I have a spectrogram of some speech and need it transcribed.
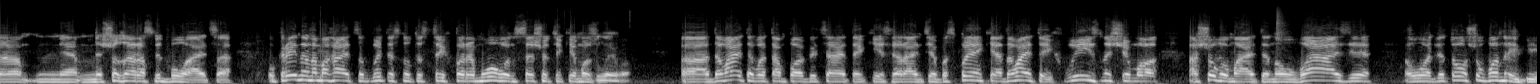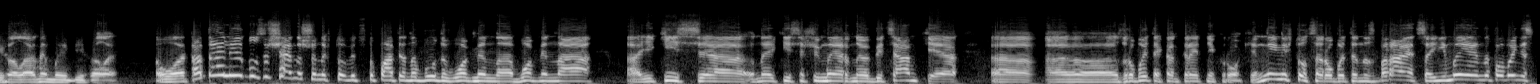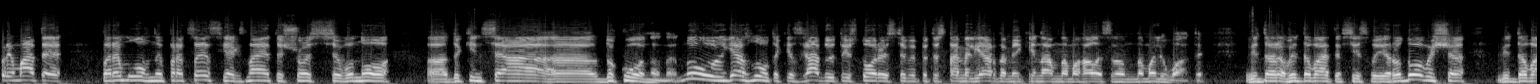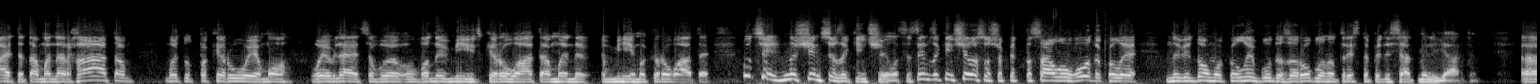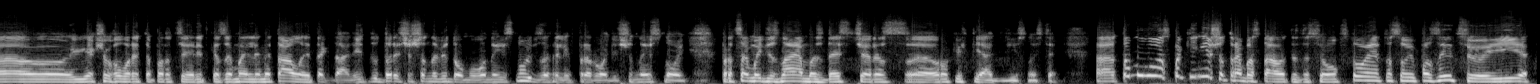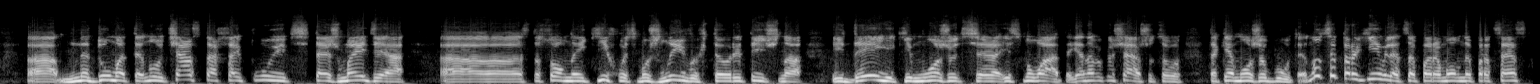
е, що зараз відбувається. Україна намагається витиснути з цих перемовин все, що тільки можливо. А, давайте ви там пообіцяєте якісь гарантії безпеки, а давайте їх визначимо. А що ви маєте на увазі? От, для того, щоб вони бігали, а не ми бігали. От, а далі, ну звичайно, що ніхто відступати не буде в обмін в обмін на якісь е, на якісь ефемерні обіцянки. е, е, зробити конкретні кроки. Ні, ніхто це робити не збирається, і ми не повинні сприймати перемовний процес, як знаєте, щось воно до кінця доконане. Ну я знову таки згадую ту історію з цими 500 мільярдами, які нам намагалися нам намалювати. Відда- Віддавайте всі свої родовища, віддавайте там енергатам. Ми тут покеруємо. Виявляється, ви вони вміють керувати, а ми не вміємо керувати. Ну це ну чим це закінчилося? Цим закінчилося, що підписали угоду, коли невідомо коли буде зароблено 350 мільярдів. Е, якщо говорити про ці рідкоземельні метали і так далі. До речі, ще невідомо, вони існують взагалі в природі, чи не існують. Про це ми дізнаємось десь через е, років 5 в дійсності. Е, тому спокійніше треба ставити до цього, обстояти свою позицію і не думати. Ну часто хайпують теж медіа. Стосовно якихось можливих теоретично ідей, які можуть е, існувати, я не виключаю, що це таке може бути. Ну це торгівля, це перемовний процес.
